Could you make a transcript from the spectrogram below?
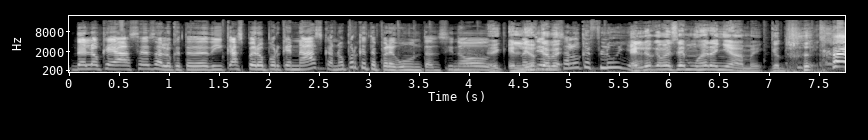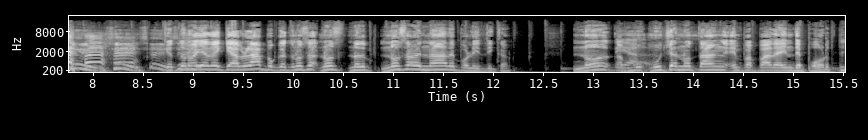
De lo que haces, a lo que te dedicas, pero porque nazca, no porque te preguntan, sino, El- el ¿me lío que entiendes? ve- Algo que fluya. El lío que a veces hay mujeres ñame, que tú, Sí, sí, sí. que tú sí. no hayas de qué hablar porque tú no, no, no, no sabes nada de política. No, muchas no están empapadas en deporte.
